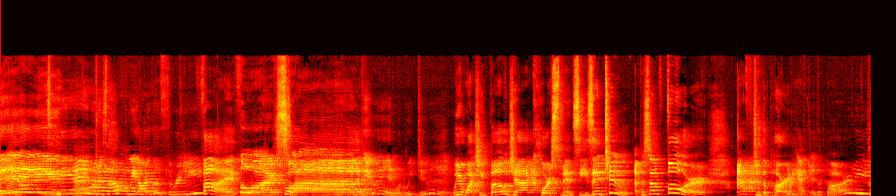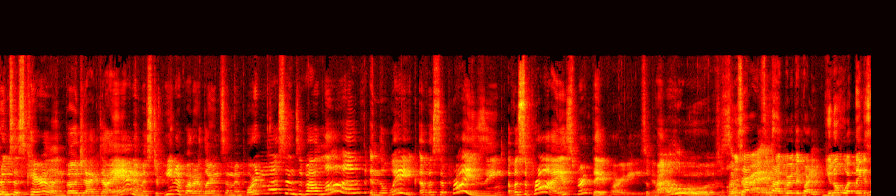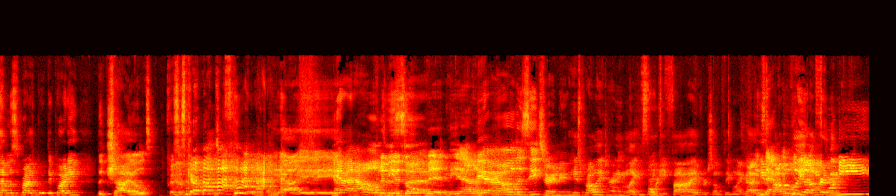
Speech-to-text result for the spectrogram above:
Hey. Hey, what is up? We are the three. Five. Four Squad. What are we doing? What are we doing? We are watching BoJack Horseman season two, episode four. After the party, After the party. Princess Carolyn, BoJack Diane, and Mr. Peanut Butter learn some important lessons about love in the wake of a surprising of a surprise birthday party. Surprise. Oh, Surprise. Who's having a surprise birthday party? You know who I think is having a surprise birthday party? The child, Princess Carolyn. yeah, yeah, yeah, yeah. Yeah, how old Gonna be is adult that? men. Yeah. Yeah, how old is he turning? He's probably turning like He's like- 45 or something like that. He's Exactly. probably He's like 40. than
